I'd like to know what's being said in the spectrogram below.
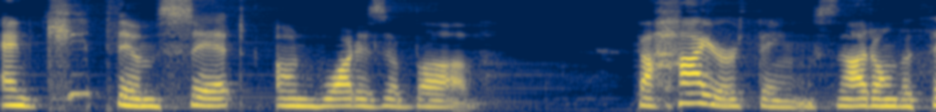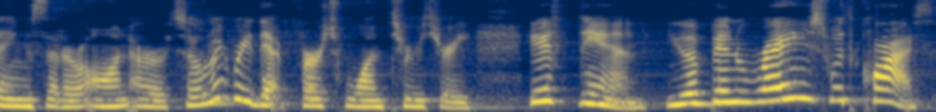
and keep them set on what is above the higher things, not on the things that are on earth. So let me read that first 1 through 3. If then you have been raised with Christ,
